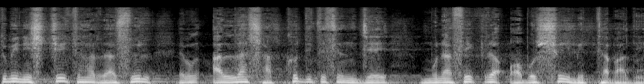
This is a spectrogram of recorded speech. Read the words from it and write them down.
তুমি নিশ্চয়ই তাহার রাসূল এবং আল্লাহ সাক্ষ্য দিতেছেন যে মুনাফিকরা অবশ্যই মিথ্যাবাদী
